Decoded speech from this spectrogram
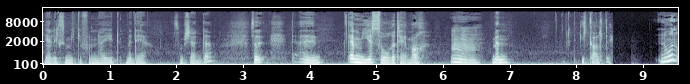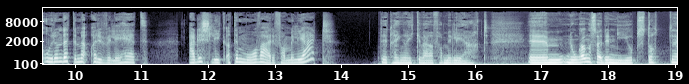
De er liksom ikke fornøyd med det som skjedde. Så det er mye såre temaer. Mm. Men ikke alltid. Noen ord om dette med arvelighet. Er det slik at det må være familiært? Det trenger ikke være familiært. Um, noen ganger så er det nyoppståtte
